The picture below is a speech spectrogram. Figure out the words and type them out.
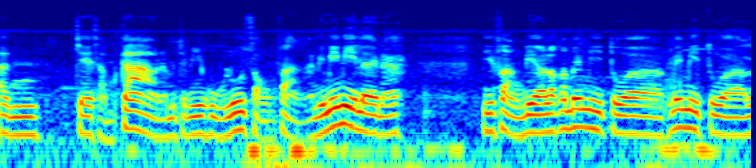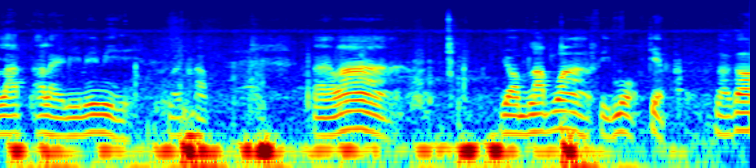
one J39 นะมันจะมีหูรูดสองฝั่ง อันนี้ไม่มีเลยนะ มีฝั่งเดียวแล้วก็ไม่มีตัวไม่มีตัวรัดอะไรนี้ไม่มีนะครับ แต่ว่ายอมรับว่าสีหมวกเจ็บ แล้วก็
